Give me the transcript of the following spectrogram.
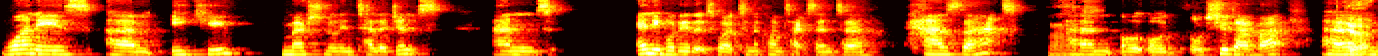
One is um, EQ, emotional intelligence, and anybody that's worked in a contact center has that mm. um, or, or, or, should have that. Um, yeah.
